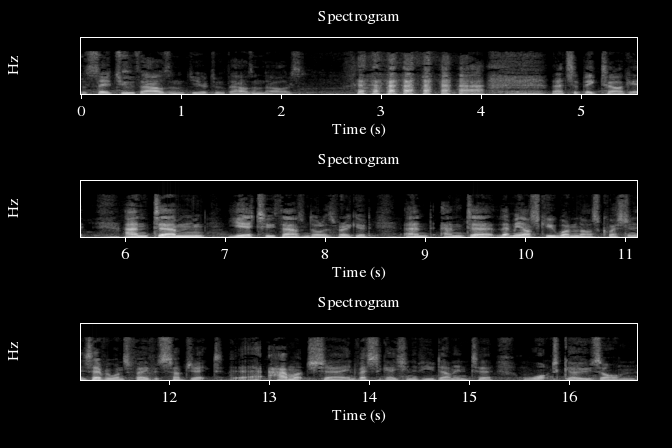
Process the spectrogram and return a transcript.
let's say 2000 year $2,000. That's a big target. And um, year two thousand dollars, very good. And and uh, let me ask you one last question. It's everyone's favourite subject. Uh, how much uh, investigation have you done into what goes on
